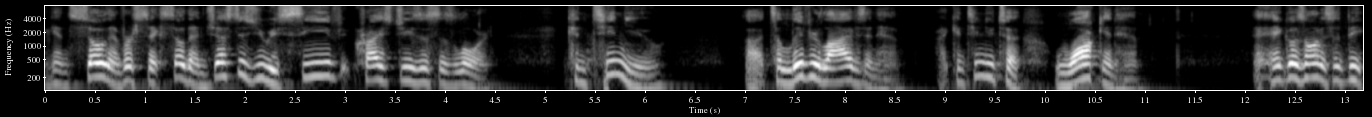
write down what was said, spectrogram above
Again, so then, verse 6 so then, just as you received Christ Jesus as Lord, continue uh, to live your lives in Him. Right? Continue to walk in Him. And it goes on, it says, be,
